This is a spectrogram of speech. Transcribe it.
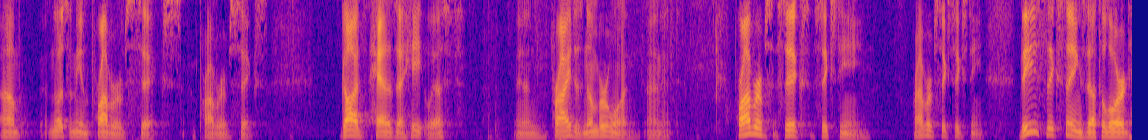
Um, Notice with me in Proverbs 6. Proverbs 6. God has a hate list, and pride is number one on it. Proverbs 6 16. Proverbs 6 16. These six things doth the Lord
